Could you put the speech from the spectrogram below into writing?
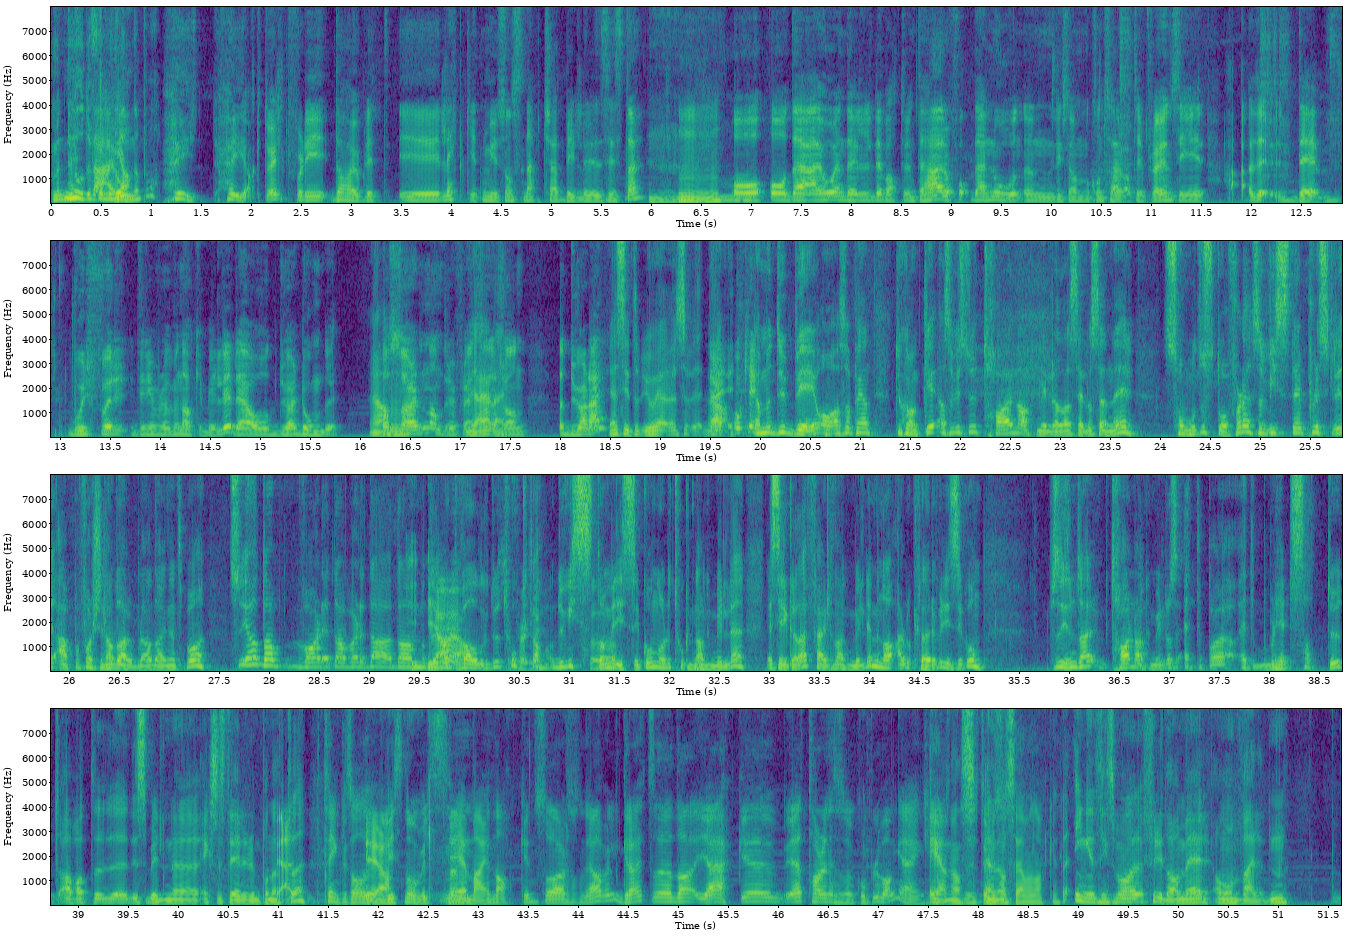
Men dette er jo høy, høyaktuelt, fordi det har jo blitt eh, lekket mye sånn Snapchat-bilder i det siste. Mhm. Og, og det er jo en del debatt rundt det her. Og det er noen en, liksom, konservativfløyen sier det, det, Hvorfor driver du med nakenbilder? Det er jo, Du er dum, du. Ja. Og så er den andre fløyen som er sånn «Ja, Du er der? Jeg sitter, jo, jeg, det er, Ja, okay. ja, men du ber jo om altså, pent, du kan ikke, altså, Hvis du tar nakenbilder av deg selv og sender, så må du stå for det. Så hvis det plutselig er på forsiden av Dagbladet dagen etterpå, så ja, da var det, da var det, da, da, det Ja, var et valg du tok. da Du visste Så- om risikoen når du tok nakenbildet. Jeg sier ikke at det er feil til nakenbildet, men da er du klar over risikoen. Så de som tar, tar nakenbilder og så etterpå, etterpå blir helt satt ut av at eh, disse bildene eksisterer rundt på nettet Jeg tenker litt sånn, Ja, Hvis noen vil se men- meg naken, så er det sånn Ja vel, greit. Da, jeg er ikke Jeg tar det nesten som en kompliment, jeg, egentlig. Meg naken. Det er ingenting som har fryda meg mer om, om verden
